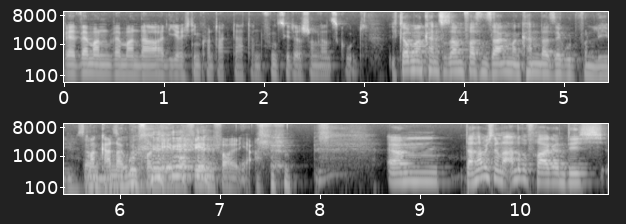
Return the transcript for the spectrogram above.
wenn man, wenn man da die richtigen Kontakte hat, dann funktioniert das schon ganz gut. Ich glaube, man kann zusammenfassend sagen, man kann da sehr gut von leben. Man kann mal da so. gut von leben, auf jeden Fall, ja. Ähm, dann habe ich noch eine andere Frage an dich,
